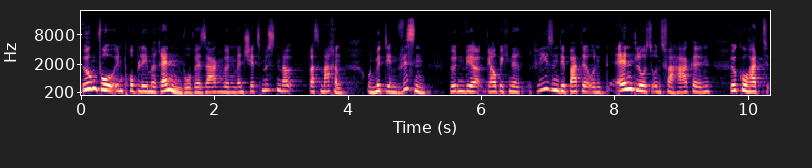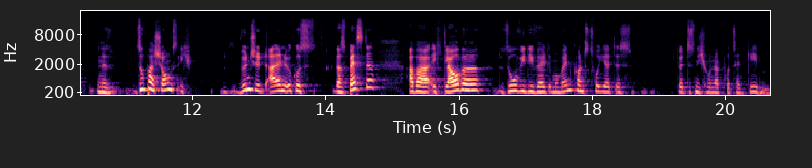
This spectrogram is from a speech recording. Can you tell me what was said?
irgendwo in Probleme rennen, wo wir sagen würden, Mensch, jetzt müssten wir was machen. Und mit dem Wissen würden wir, glaube ich, eine Riesendebatte und endlos uns verhakeln. Öko hat eine super Chance. Ich wünsche allen Ökos das Beste, aber ich glaube, so wie die Welt im Moment konstruiert ist, wird es nicht 100 Prozent geben.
